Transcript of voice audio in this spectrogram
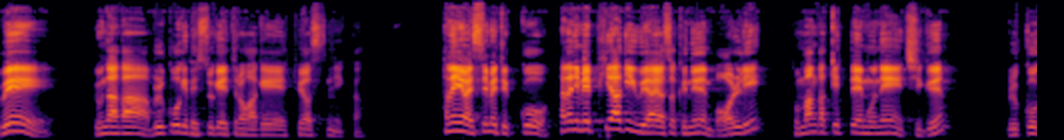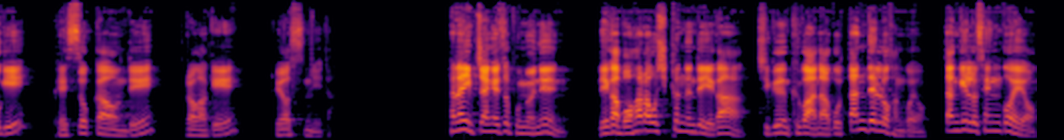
왜 요나가 물고기 뱃속에 들어가게 되었습니까? 하나님의 말씀을 듣고 하나님의 피하기 위하여서 그는 멀리 도망갔기 때문에 지금 물고기 뱃속 가운데 들어가게 되었습니다. 하나님 입장에서 보면은 내가 뭐 하라고 시켰는데 얘가 지금 그거 안 하고 딴 데로 간 거예요. 딴 길로 샌 거예요.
